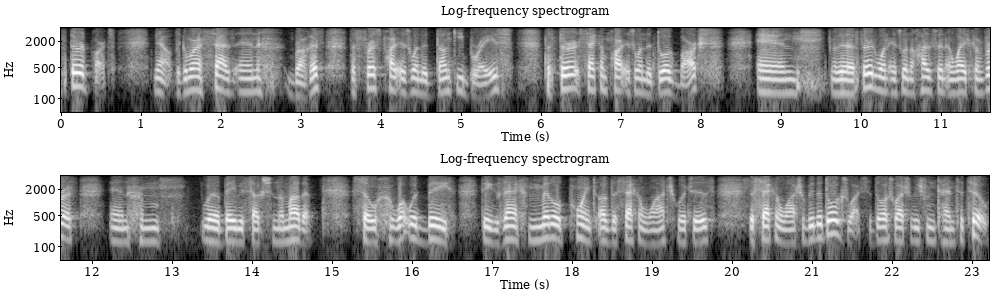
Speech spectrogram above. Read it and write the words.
the third part. Now the Gemara says in Brachas, the first part is when the donkey brays. The third, second part is when the dog barks, and the third one is when the husband and wife converse. And um, where the baby sucks from the mother. So, what would be the exact middle point of the second watch, which is the second watch would be the dog's watch. The dog's watch would be from 10 to 2.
